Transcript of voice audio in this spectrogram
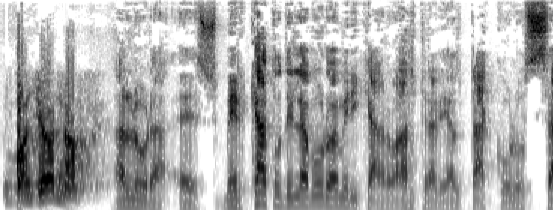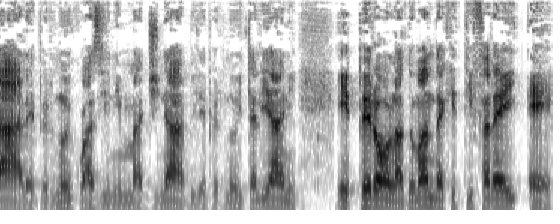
Buongiorno. Allora, eh, mercato del lavoro americano, altra realtà colossale, per noi quasi inimmaginabile, per noi italiani, e però la domanda che ti farei è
